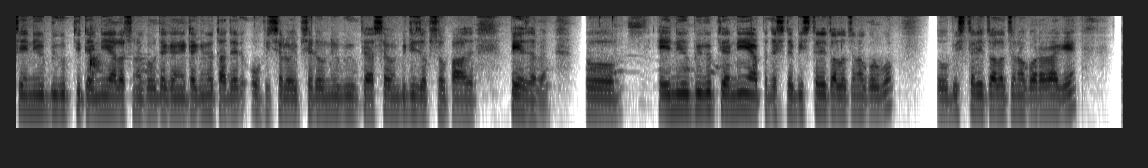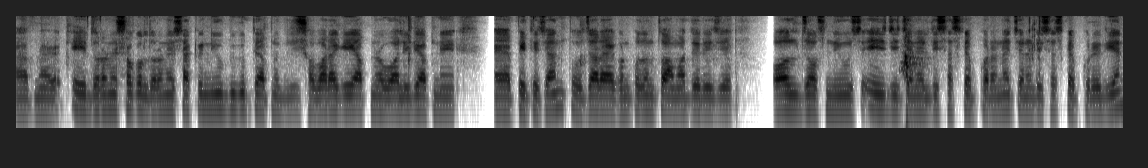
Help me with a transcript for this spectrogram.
সেই নিয়োগ বিজ্ঞপ্তিটা নিয়ে আলোচনা করব। দেখেন, এটা কিন্তু তাদের অফিসিয়াল ওয়েবসাইটেও নিয়োগ বিজ্ঞপ্তি আছে এবং বিডি জবসও পাওয়া পেয়ে যাবেন। তো এই নিয়োগ বিজ্ঞপ্তিটা নিয়ে আপনাদের সাথে বিস্তারিত আলোচনা করব। তো বিস্তারিত আলোচনা করার আগে আপনার এই ধরনের, সকল ধরনের চাকরি নিয়োগ বিজ্ঞপ্তি আপনার যদি সবার আগে আপনার ওয়ালিডে আপনি পেতে চান, তো যারা এখন পর্যন্ত আমাদের এই যে অল জবস নিউজ এইচডি চ্যানেলটি সাবস্ক্রাইব করেন নাই চ্যানেলটি সাবস্ক্রাইব করে দিয়েন।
